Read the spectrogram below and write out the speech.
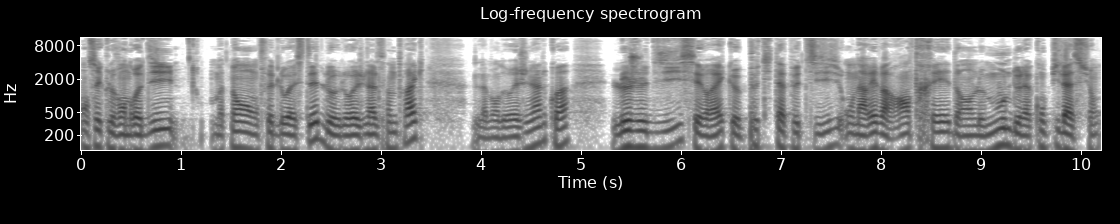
On sait que le vendredi, maintenant, on fait de l'OST, de l'original soundtrack, de la bande originale, quoi. Le jeudi, c'est vrai que petit à petit, on arrive à rentrer dans le moule de la compilation.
